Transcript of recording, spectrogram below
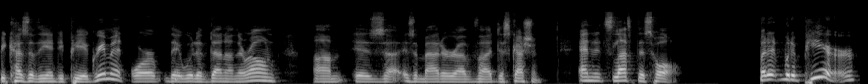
because of the NDP agreement, or they would have done on their own, um, is uh, is a matter of uh, discussion, and it's left this hole. But it would appear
